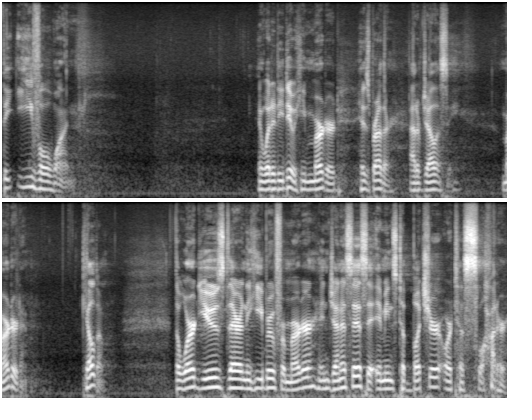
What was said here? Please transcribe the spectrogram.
the evil one. And what did he do? He murdered his brother out of jealousy, murdered him, killed him. The word used there in the Hebrew for murder in Genesis, it, it means to butcher or to slaughter.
